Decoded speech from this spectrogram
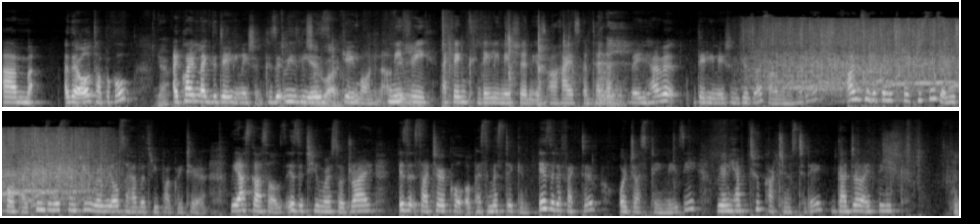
Um, they're all topical. Yeah. I quite like the Daily Nation because it really So is game on now. Me They- three. I think Daily Nation is our highest contender. There you have it. Daily Nation gives us our winning headline. On to the political pieces that we call cartoons in this country, where we also have a three part criteria. We ask ourselves is it humorous or dry? Is it satirical or pessimistic? And is it effective or just plain lazy? We only have two cartoons today. Gado, I think,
